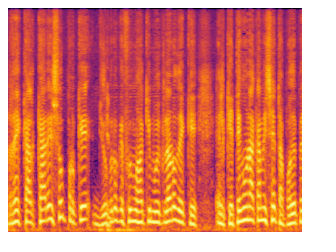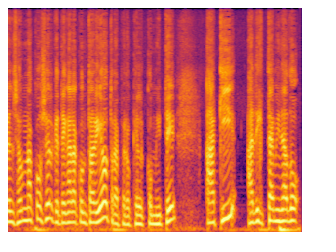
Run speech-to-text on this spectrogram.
recalcar eso porque yo creo que fuimos aquí muy claros de que el que tenga una camiseta puede pensar una cosa y el que tenga la contraria otra, pero que el comité aquí ha dictaminado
